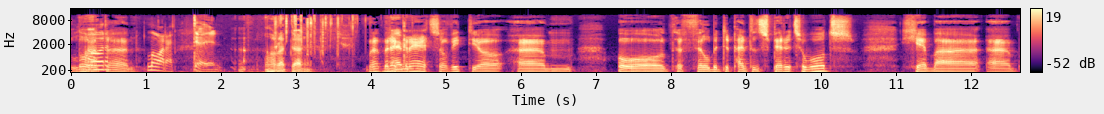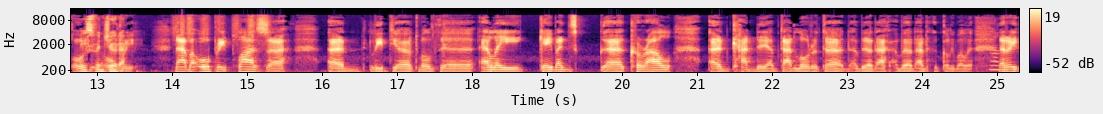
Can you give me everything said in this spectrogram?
Laura Dern. Laura Dern. Laura Dern. Mae'n ma um, gret o fideo um, o The Film Independent Spirit Awards lle mae um, Ace Ventura. Aubrey, na, mae Aubrey Plaza yn lidio, dwi'n meddwl, the LA Game Ends uh, Corral yn canu amdan Laura Dern a mae o'n anhygol i welio. E. Na rei,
